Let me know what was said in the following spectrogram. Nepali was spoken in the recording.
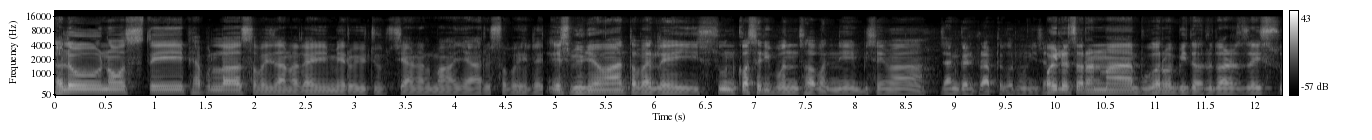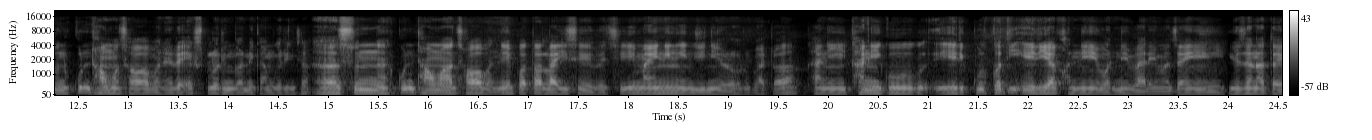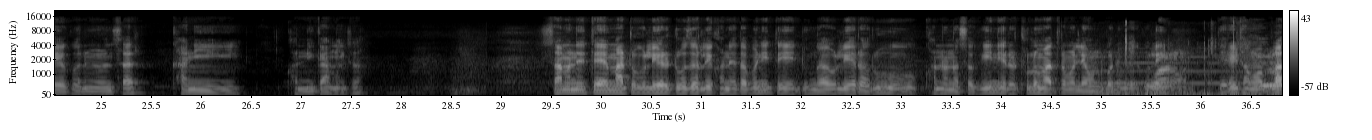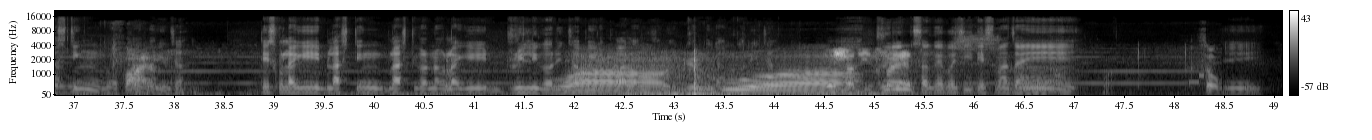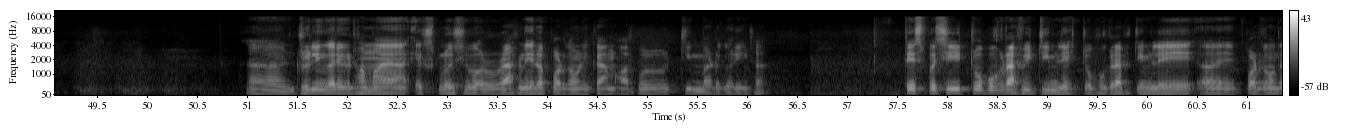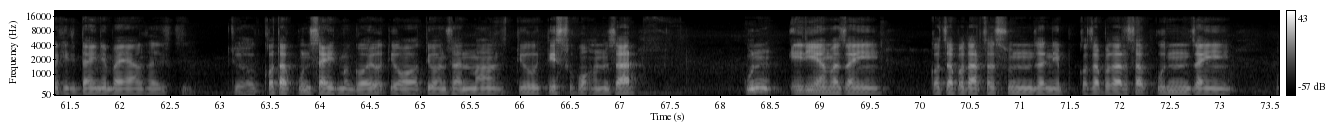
हेलो नमस्ते फ्यापुल्ला सबैजनालाई मेरो युट्युब च्यानलमा यहाँहरू सबैले। यस भिडियोमा तपाईँहरूलाई सुन कसरी बन्छ भन्ने विषयमा जानकारी प्राप्त गर्नुहुनेछ। पहिलो चरणमा भूगर्भविदहरूद्वारा चाहिँ सुन कुन ठाउँमा छ भनेर एक्सप्लोरिङ गर्ने काम गरिन्छ। सुन कुन ठाउँमा छ भन्ने पत्ता लगाइसकेपछि माइनिङ इन्जिनियरहरूबाट खानी खानीको एरि कति एरिया खन्ने भन्ने बारेमा चाहिँ योजना तय गर्ने अनुसार खानी खन्ने काम हुन्छ। सामान्यतया माटोको लेयर डोजरले खने तापनि त्यही ढुङ्गाको लेयरहरू खन्न नसकिने र ठुलो मात्रामा ल्याउनु पर्ने भएकोले धेरै ठाउँमा ब्लास्टिङ गरिन्छ। त्यसको लागि ब्लास्टिङ ब्लास्ट गर्नको लागि ड्रिलिङ गरिन्छ ड्रिलिङ सकेपछि त्यसमा चाहिँ ड्रिलिङ गरेको ठाउँमा एक्सप्लोसिभहरू राख्ने र पड्काउने काम अर्को टिमबाट गरिन्छ। त्यसपछि टोपोग्राफी टिमले टोपोग्राफी टिमले पड्काउँदाखेरि दाहिने बायाँ कता कुन साइडमा गयो त्यो त्यो अनुसारमा त्यो त्यसको अनुसार कुन एरियामा चाहिँ कच्चा पदार्थ सुनजन्य कच्चा पदार्थ कुन चाहिँ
